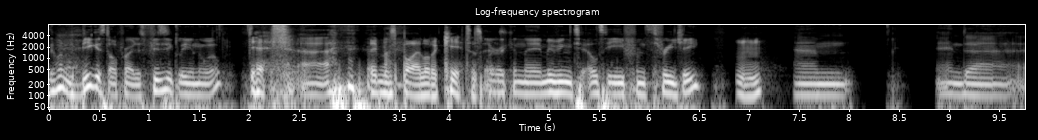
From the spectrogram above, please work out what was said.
They're one of the biggest operators physically in the world. Yes, Uh, they must buy a lot of kit, I suppose. reckon they're moving to LTE from 3G. hmm Um, and uh,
